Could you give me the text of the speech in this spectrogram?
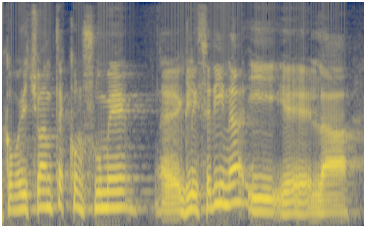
como he dicho antes, consume eh, glicerina y eh, la,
